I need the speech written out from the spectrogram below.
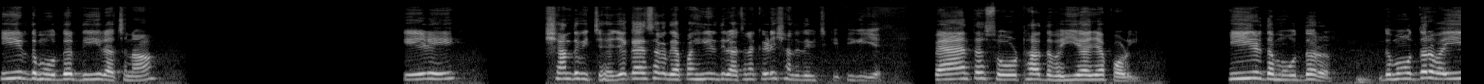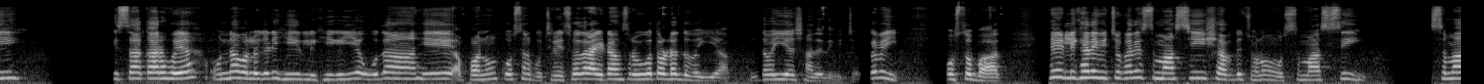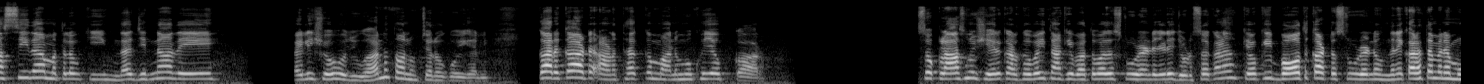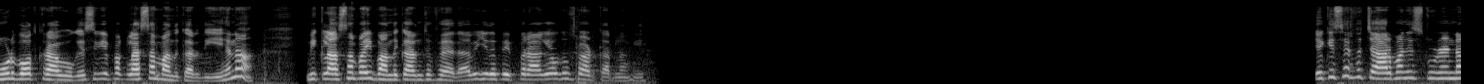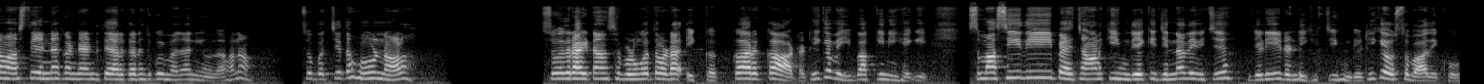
ਹੀਰ ਦਮੋਦਰ ਦੀ ਰਚਨਾ ਕਿਹੜੇ ਛੰਦ ਵਿੱਚ ਹੈ? ਜੇ ਕਹਿ ਸਕਦੇ ਆਪਾਂ ਹੀਰ ਦੀ ਰਚਨਾ ਕਿਹੜੇ ਛੰਦ ਦੇ ਵਿੱਚ ਕੀਤੀ ਗਈ ਹੈ? ਪੈਂਤ, ਸੋਠਾ, ਦਵਈਆ ਜਾਂ ਪੌੜੀ? ਹੀਰ, ਦਮੋਦਰ। ਦਮੋਦਰ ਬਈ ਕਿੱਸਾਕਾਰ ਹੋਇਆ। ਉਹਨਾਂ ਵੱਲੋਂ ਜਿਹੜੀ ਹੀਰ ਲਿਖੀ ਗਈ ਹੈ, ਉਹਦਾ ਇਹ ਆਪਾਂ ਨੂੰ ਕੁਐਸਚਨ ਪੁੱਛ ਰਹੇ ਸੋ ਇਹਦਾ ਰਾਈਟ ਆਨਸਰ ਹੋਊਗਾ ਤੁਹਾਡਾ ਦਵਈਆ ਦਵਈਆ ਛੰਦ ਦੇ ਵਿੱਚ। ਓਕੇ ਬਈ? ਉਸ ਤੋਂ ਬਾਅਦ ਹੇਠ ਲਿਖਿਆਂ ਦੇ ਵਿੱਚੋਂ ਕਹਿੰਦੇ, ਸਮਾਸੀ ਸ਼ਬਦ ਚੁਣੋ। ਸਮਾਸੀ। ਸਮਾਸੀ ਦਾ ਮਤਲਬ ਕੀ ਹੁੰਦਾ? ਜਿਨ੍ਹਾਂ ਦੇ ਪਹਿਲੀ ਸ਼ੋ ਹੋ ਜਾਊਗਾ ਨਾ ਤੁਹਾਨੂੰ, ਚਲੋ ਕੋਈ ਗੱਲ ਨਹੀਂ। ਘਰ ਘਾਟ, ਅਣਥਕ, ਮਨਮੁਖ ਜਾਂ ਉਪਕਾਰ। ਸੋ ਕਲਾਸ ਨੂੰ ਸ਼ੇਅਰ ਕਰ ਦਿਓ ਬਈ ਤਾਂ ਕਿ ਵੱਧ ਤੋਂ ਵੱਧ ਸਟੂਡੈਂਟ ਜਿਹੜੇ ਜੁੜ ਸਕਣ, ਕਿਉਂਕਿ ਬਹੁਤ ਘੱਟ ਸਟੂਡੈਂਟ ਹੁੰਦੇ ਨੇ। ਕੱਲ੍ਹ ਤਾਂ ਮੇਰਾ ਮੂਡ ਬਹੁਤ ਖਰਾਬ ਹੋ ਗਿਆ ਸੀ ਵੀ ਆਪਾਂ ਕਲਾਸਾਂ ਬੰਦ ਕਰ ਦਈਏ ਹੈ ਨਾ ਵੀ ਕਲਾਸਾਂ ਭਾਈ ਬੰਦ ਕਰਨ 'ਚ ਫਾਇਦਾ, ਵੀ ਜਦੋਂ ਪੇਪਰ ਆ ਗਿਆ ਉਦੋਂ ਸਟਾਰਟ ਕਰ ਲਾਂਗੇ। ਕਿਉਂਕਿ ਸਿਰਫ 4-5 ਸਟੂਡੈਂਟਾਂ ਵਾਸਤੇ ਇੰਨਾ ਕੰਟੈਂਟ ਤਿਆਰ ਕਰਨ 'ਚ ਕੋਈ ਮਜ਼ਾ ਨਹੀਂ ਆਉਂਦਾ, ਹਨਾ? ਸੋ ਬੱਚੇ ਤਾਂ ਹੋਣ ਨਾਲ। ਸੋ ਇਹਦਾ ਰਾਈਟ ਆਨਸਰ ਬਣੂਗਾ ਤੁਹਾਡਾ ਇੱਕ, ਘਰ ਘਾਟ, ਠੀਕ ਹੈ ਬਈ? ਬਾਕੀ ਨਹੀਂ ਹੈਗੀ। ਸਮਾਸੀ ਦੀ ਪਹਿਚਾਣ ਕੀ ਹੁੰਦੀ ਹੈ ਕਿ ਜਿਨ੍ਹਾਂ ਦੇ ਵਿੱਚ ਜਿਹੜੀ ਇਹ ਡੰਡੀ ਖਿੱਚੀ ਹੁੰਦੀ ਹੈ, ਠੀਕ ਹੈ? ਉਸ ਤੋਂ ਬਾਅਦ ਦੇਖੋ।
